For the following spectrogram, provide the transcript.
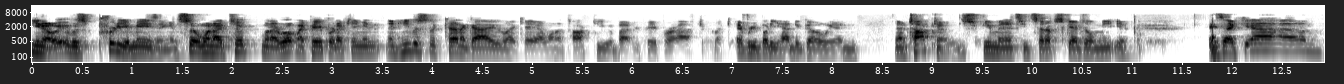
you know, it was pretty amazing. And so when I took, when I wrote my paper and I came in, and he was the kind of guy who like, hey, I want to talk to you about your paper after. Like everybody had to go in and talk to him. Just a few minutes, he'd set up schedule, meet you. He's like, yeah, um,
